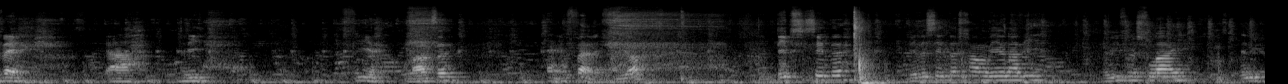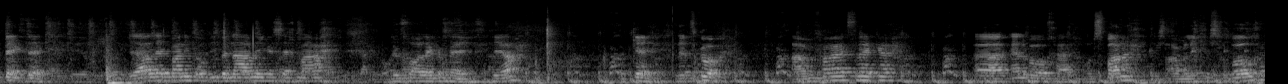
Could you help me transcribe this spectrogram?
2. Ja. 3. 4. Laatste. En 5. Ja. De dips zitten. Willen zitten. Gaan we weer naar die reverse fly en die pack deck. Ja, let maar niet op die benamingen zeg maar. Doe gewoon lekker mee. Ja? Oké, let's go. Armen vooruit trekken. Eh, ellebogen ontspannen. Dus armen lichtjes gebogen.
